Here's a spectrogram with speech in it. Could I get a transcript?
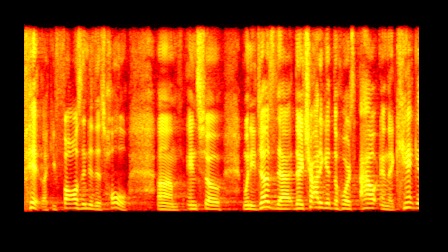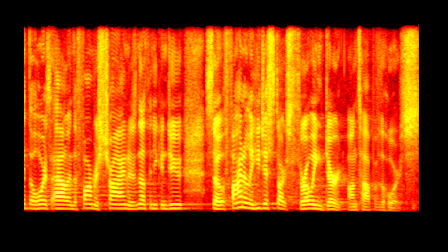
pit like he falls into this hole um, and so when he does that they try to get the horse out and they can't get the horse out and the farmer's trying there's nothing he can do so finally he just starts throwing dirt on top of the horse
